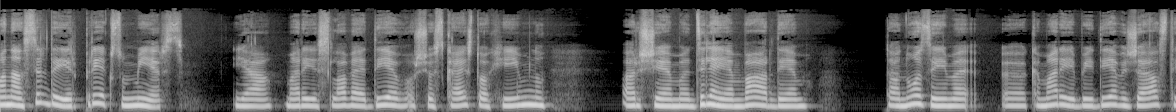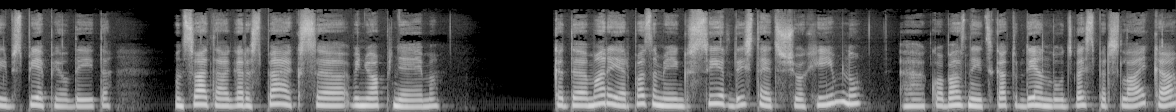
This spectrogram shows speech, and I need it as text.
manā sirdī ir prieks un miers. Jā, Marija slavē Dievu ar šo skaisto himnu, ar šiem dziļajiem vārdiem – Tā nozīmē, ka Marija bija dieva žēlstības piepildīta, un svētā gara spēks viņu apņēma. Kad Marija ar pazemīgu sirdi izteica šo himnu, ko baznīca katru dienu lūdz vespers laikā,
